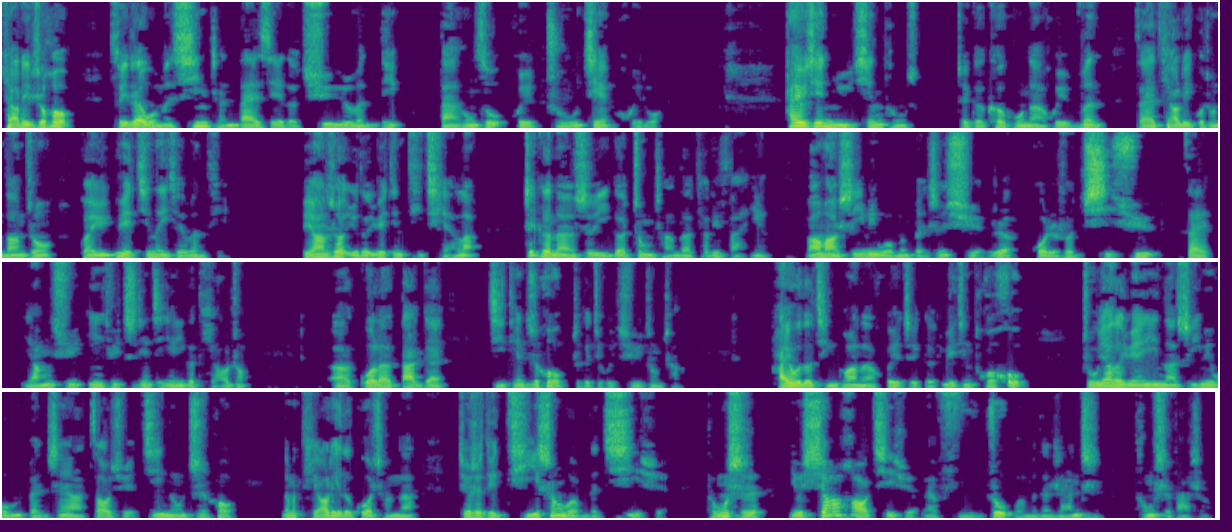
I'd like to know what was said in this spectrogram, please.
调理之后，随着我们新陈代谢的趋于稳定，胆红素会逐渐回落。还有一些女性同这个客户呢会问，在调理过程当中关于月经的一些问题，比方说有的月经提前了，这个呢是一个正常的调理反应。往往是因为我们本身血热或者说气虚，在阳虚阴虚之间进行一个调整，呃，过了大概几天之后，这个就会趋于正常。还有的情况呢，会这个月经拖后，主要的原因呢，是因为我们本身啊造血机能滞后，那么调理的过程呢，就是对提升我们的气血，同时又消耗气血来辅助我们的燃脂同时发生。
